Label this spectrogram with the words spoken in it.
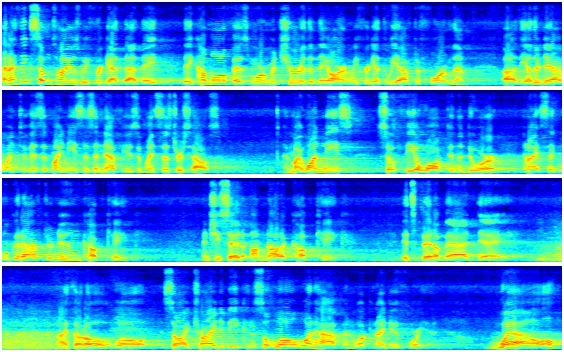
And I think sometimes we forget that. They, they come off as more mature than they are, and we forget that we have to form them. Uh, the other day, I went to visit my nieces and nephews at my sister's house. And my one niece, Sophia, walked in the door, and I said, Well, good afternoon, cupcake. And she said, I'm not a cupcake. It's been a bad day. I thought, oh, well, so I tried to be console. Well, what happened? What can I do for you? Well,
